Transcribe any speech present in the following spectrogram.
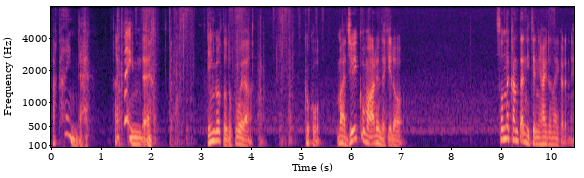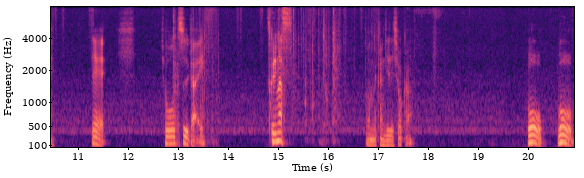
高いんだ。高いんだよ。インゴットどこや？ここ。まあ11個もあるんだけど、そんな簡単に手に入らないからね。で、超通外作りますどんな感じでしょうか？おうおう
